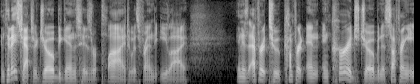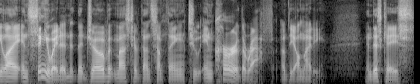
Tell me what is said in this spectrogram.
In today's chapter, Job begins his reply to his friend Eli. In his effort to comfort and encourage Job in his suffering, Eli insinuated that Job must have done something to incur the wrath of the Almighty. In this case,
